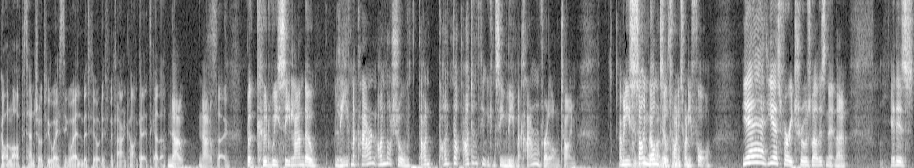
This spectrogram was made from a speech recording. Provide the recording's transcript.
got a lot of potential to be wasting away in the midfield if McLaren can't get it together. No, no. So But could we see Lando leave McLaren? I'm not sure. I'm, I'm not. I don't think we can see him leave McLaren for a long time. I mean, he's People signed on till Lewis Hamilton. 2024. Yeah, yeah, it's very true as well, isn't it? Though it is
